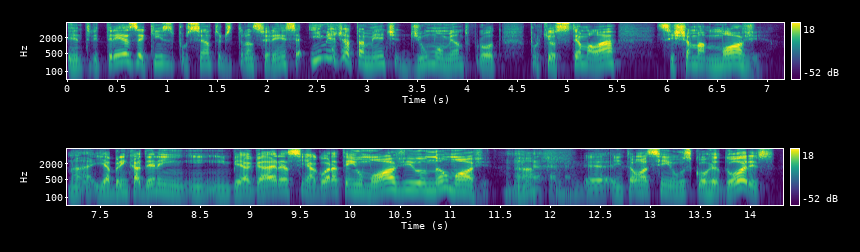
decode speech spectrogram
entre 13% a 15% de transferência imediatamente de um momento para o outro. Porque o sistema lá se chama MOVE. Né? E a brincadeira em, em, em, BH era assim: agora tem o MOVE e o não MOVE. Né? é, então, assim, os corredores,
